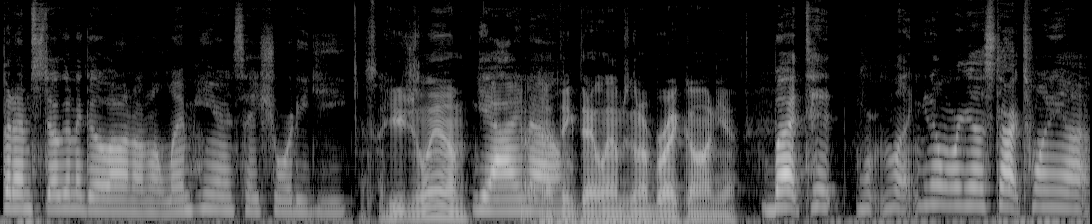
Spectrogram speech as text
but I'm still going to go out on a limb here and say Shorty G. It's a huge limb. Yeah, I know. I, think that limb's gonna break on you. But to you know, we're gonna start 20, uh,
